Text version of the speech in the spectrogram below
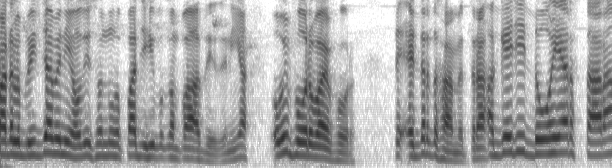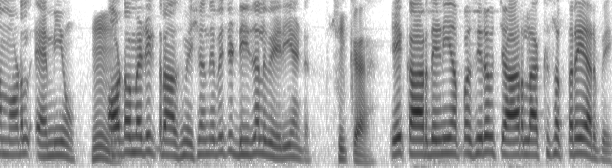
ਮਾਡਲ ਬ੍ਰਿਜਾ ਵੀ ਨਹੀਂ ਆਉਂਦੀ ਤੁਹਾਨੂੰ ਆਪਾਂ ਜੀਪ ਕੰਪਾਸ ਦੇ ਦੇਣੀ ਆ। ਉਹ ਵੀ 4x4 ਤੇ ਇੱਧਰ ਦਿਖਾ ਮਿੱਤਰਾ। ਅੱਗੇ ਜੀ 2017 ਮਾਡਲ ਐਮੀਓ ਹੂੰ। ਆਟੋਮੈਟਿਕ ਟਰਾਂਸਮਿਸ਼ਨ ਦੇ ਵਿੱਚ ਡੀਜ਼ਲ ਵੇਰੀਐਂਟ ਠੀਕ ਹੈ। ਇਹ ਕਾਰ ਦੇਣੀ ਆਪਾਂ ਸਿਰਫ 470000 ਰੁਪਏ।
